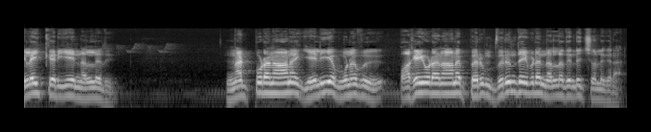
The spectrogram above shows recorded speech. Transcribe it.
இலைக்கரியே நல்லது. நட்புடனான எளிய உணவு பகையுடனான பெரும் விருந்தை விட நல்லது என்று சொல்லுகிறார்.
